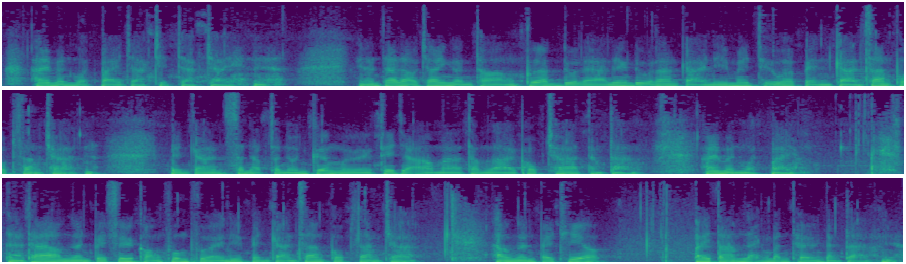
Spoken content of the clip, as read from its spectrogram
ๆ ให้มันหมดไปจากจิตจากใจเนี่ยฉะนั้นถ้าเราใช้เงินทองเพื่อดูแลเลี้ยงดูร่างกายนี้ไม่ถือว่าเป็นการสร้างภพสร้างชาติ เป็นการสนับสนุนเครื่องมือที่จะเอามาทำลายภพชาติต่างๆ ให้มันหมดไป แต่ถ้าเอาเงินไปซื้อของฟุ่มเฟือยนี่เป็นการสร้างภพสร้างชาติ เอาเงินไปเที่ยว ไปตามแหล่งบันเทิงต่างๆเนี่ย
